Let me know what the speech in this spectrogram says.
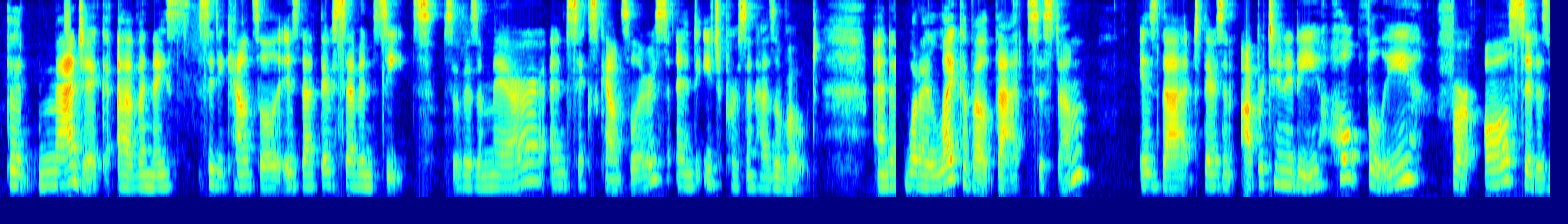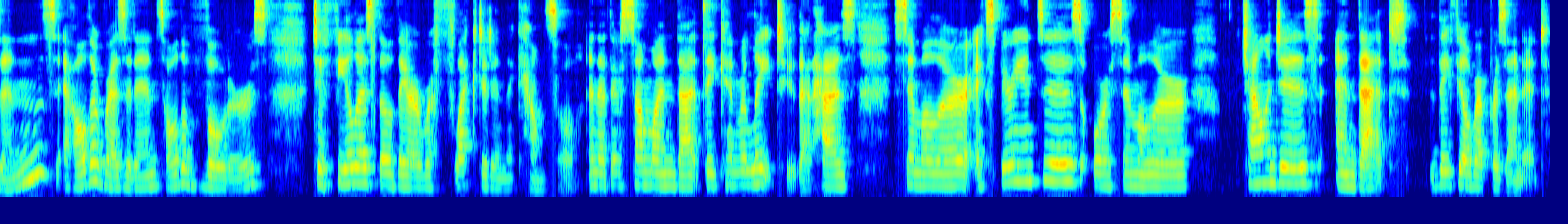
the magic of a nice city council is that there's seven seats. So there's a mayor and six councilors, and each person has a vote. And what I like about that system is that there's an opportunity, hopefully, for all citizens, all the residents, all the voters, to feel as though they are reflected in the council and that there's someone that they can relate to that has similar experiences or similar challenges and that they feel represented.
